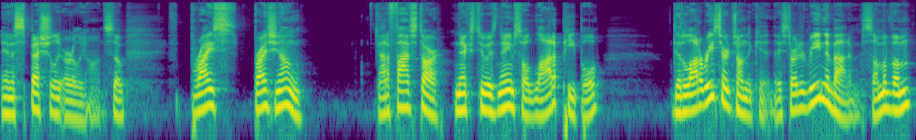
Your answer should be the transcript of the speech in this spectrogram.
and especially early on. So, Bryce Bryce Young got a five star next to his name. So a lot of people did a lot of research on the kid. They started reading about him. Some of them,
